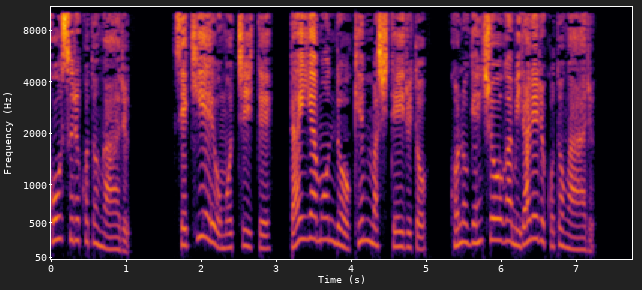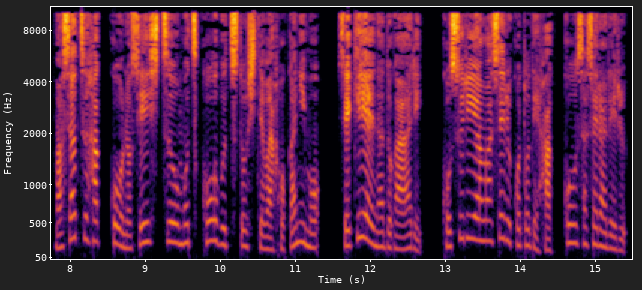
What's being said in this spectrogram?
光することがある。石英を用いてダイヤモンドを研磨していると、この現象が見られることがある。摩擦発光の性質を持つ鉱物としては他にも石英などがあり、擦り合わせることで発光させられる。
